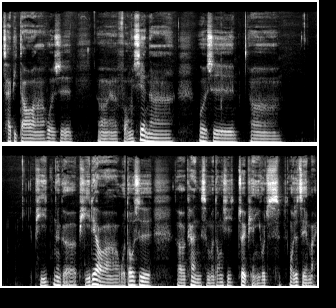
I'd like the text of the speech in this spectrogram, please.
裁皮刀啊，或者是呃缝线啊，或者是呃皮那个皮料啊，我都是呃看什么东西最便宜，我就是我就直接买，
